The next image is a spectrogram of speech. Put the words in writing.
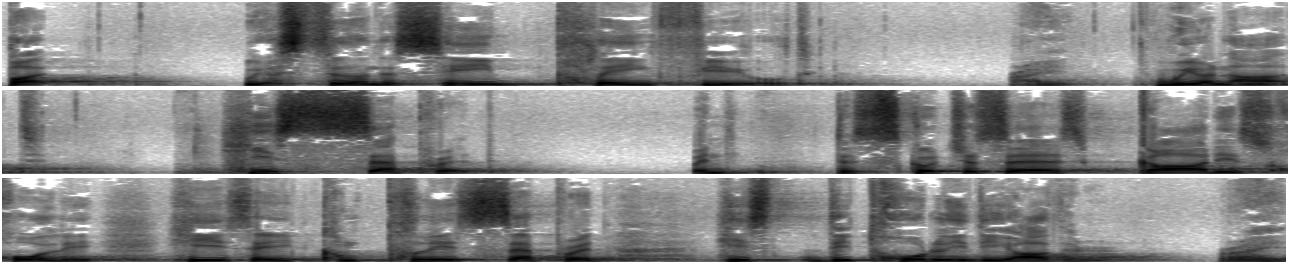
But we are still on the same playing field, right? We are not. He's separate. When the scripture says God is holy. He's a complete separate, he's the, totally the other, right?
